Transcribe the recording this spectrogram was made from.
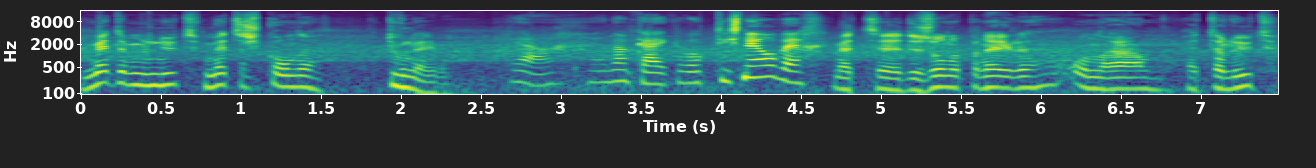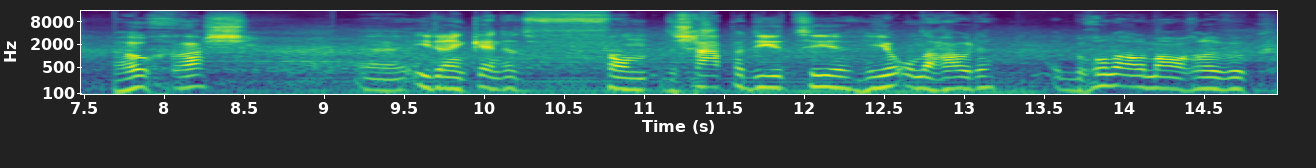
met de minuut, met de seconde toenemen. Ja, en dan kijken we op die snelweg. Met eh, de zonnepanelen onderaan, het taluut, hoog gras. Eh, iedereen kent het van de schapen die het hier, hier onderhouden. Het begon allemaal geloof ik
